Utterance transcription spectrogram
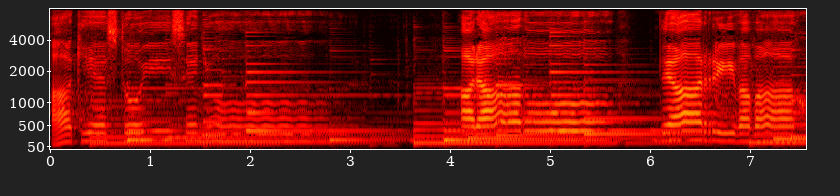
Aquí estoy, Señor, arado de arriba abajo,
